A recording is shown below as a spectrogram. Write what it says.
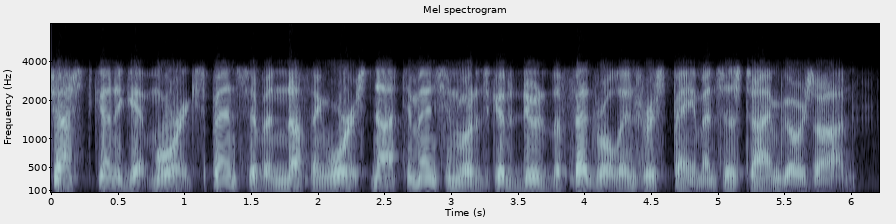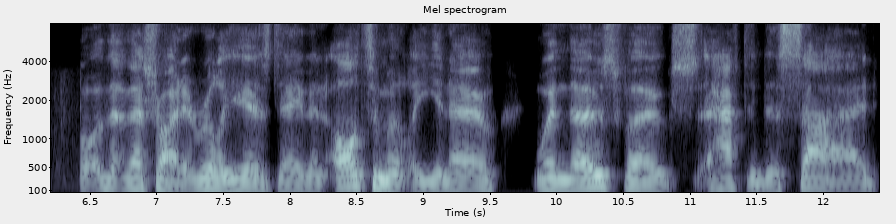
just going to get more expensive and nothing worse. Not to mention what it's going to do to the federal interest payments as time goes on. Well, th- that's right. It really is, Dave. And ultimately, you know, when those folks have to decide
